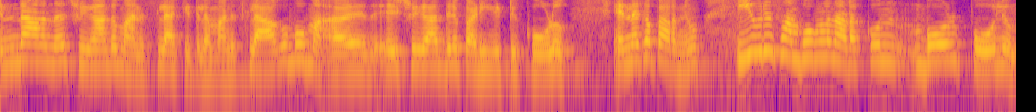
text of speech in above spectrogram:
എന്താണെന്ന് ശ്രീകാന്ത് മനസ്സിലാക്കിയിട്ടില്ല. മനസ്സിലാകുമ്പോൾ ശ്രീകാന്തിന് പടി കിട്ടിക്കോളും എന്നൊക്കെ പറഞ്ഞു. ഈ ഒരു സംഭവങ്ങൾ നടക്കുമ്പോൾ പോലും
